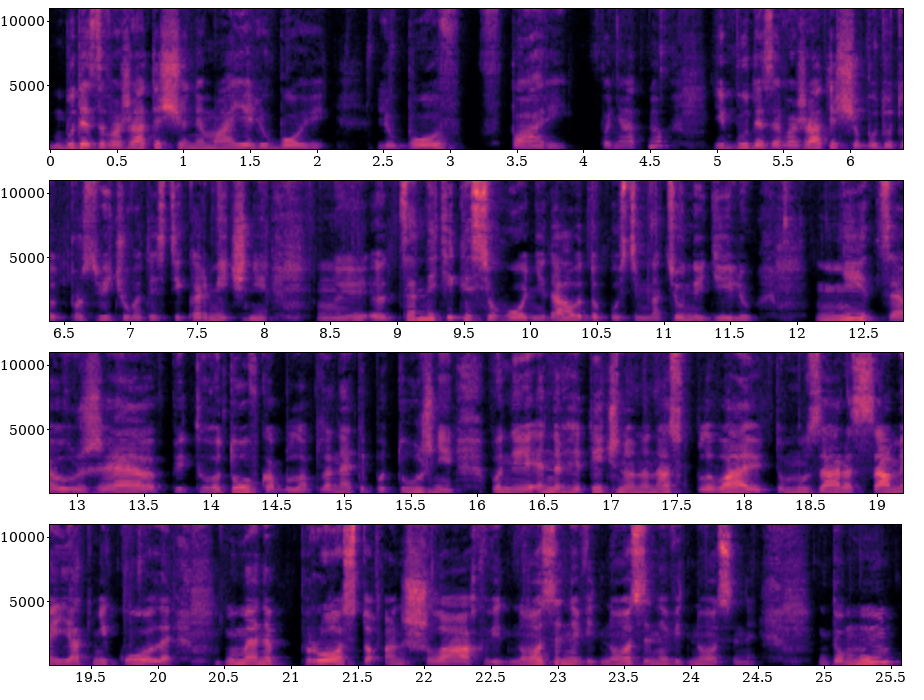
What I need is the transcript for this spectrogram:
буде заважати, що немає любові. Любов в парі. Понятно? І буде заважати, що будуть от просвічуватись ті кармічні. е, Це не тільки сьогодні, да, от, допустим, на цю неділю. Ні, це вже підготовка була, планети потужні, вони енергетично на нас впливають. Тому зараз саме як ніколи у мене просто аншлаг відносини, відносини, відносини. Тому.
